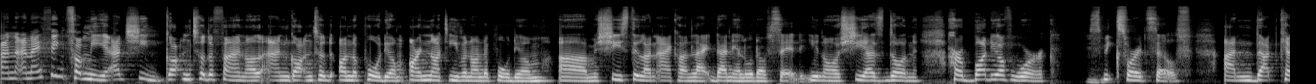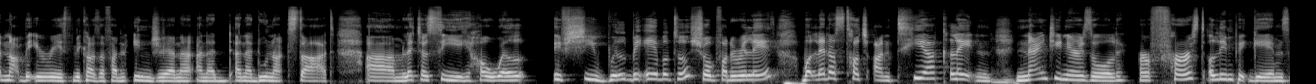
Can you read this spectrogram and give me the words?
And and I think for me, had she gotten to the final and gotten to on the podium or not even on the podium, um, she's still an icon, like Daniel would have said. You know, she has done her body of work speaks for itself, and that cannot be erased because of an injury and a, and a, and a do not start. Um, let us see how well if she will be able to show up for the relays. But let us touch on Tia Clayton, mm-hmm. 19 years old, her first Olympic Games.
